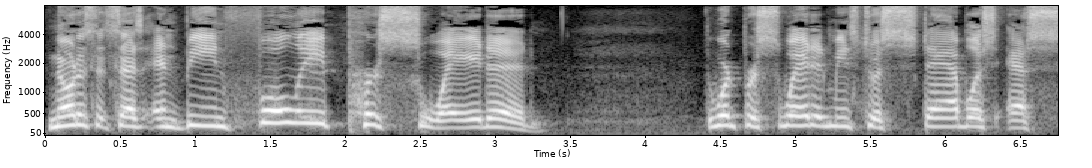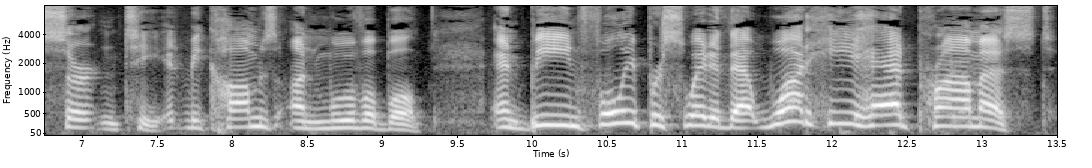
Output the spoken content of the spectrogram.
Notice it says, and being fully persuaded. The word persuaded means to establish as certainty. It becomes unmovable. And being fully persuaded that what he had promised,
